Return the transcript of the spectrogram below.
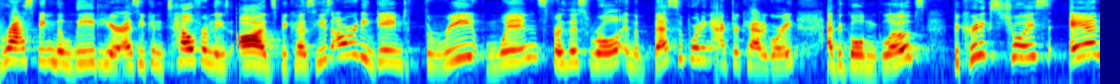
grasping the lead here, as you can tell from these odds, because he's already gained three wins for this role in the Best Supporting Actor category at the Golden Globes, the Critics' Choice, and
